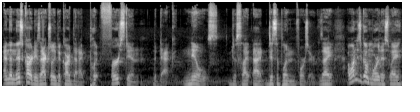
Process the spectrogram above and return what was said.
and then this card is actually the card that I put first in the deck, Nils, just like uh, Discipline Enforcer, because I, I wanted to go more this way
